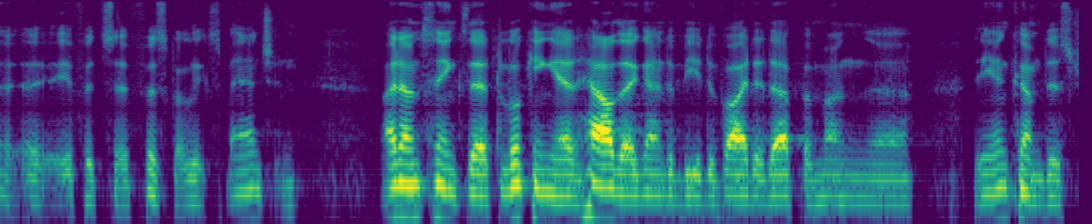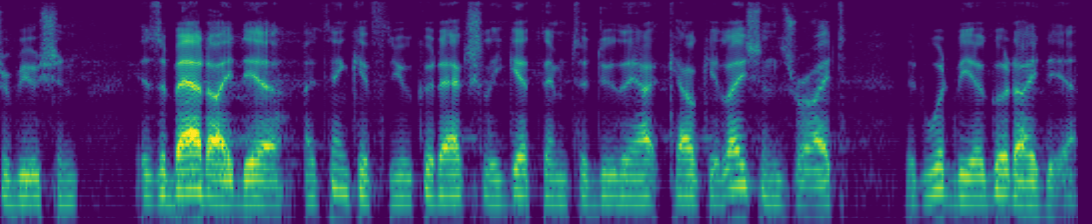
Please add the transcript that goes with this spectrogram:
uh, if it's a fiscal expansion, I don't think that looking at how they're going to be divided up among uh, the income distribution is a bad idea. I think if you could actually get them to do the calculations right, it would be a good idea.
